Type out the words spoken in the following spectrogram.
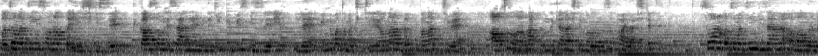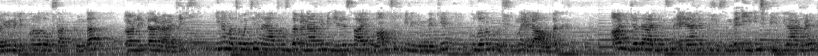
Matematiğin sanatla ilişkisi, Picasso'nun eserlerindeki kübizm izleri ile ünlü matematikçi Leonardo Fibonacci ve altın oran hakkındaki araştırmalarımızı paylaştık. Sonra matematiğin gizemli alanlarına yönelik paradoks hakkında örnekler verdik. Yine matematiğin hayatımızda önemli bir yere sahip olan tıp bilimindeki kullanım koşulunu ele aldık. Ayrıca dergimizin eğlence köşesinde ilginç bilgiler ve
